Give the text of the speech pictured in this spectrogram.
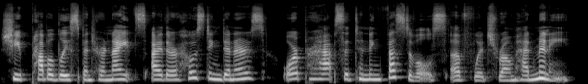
She probably spent her nights either hosting dinners or perhaps attending festivals, of which Rome had many.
